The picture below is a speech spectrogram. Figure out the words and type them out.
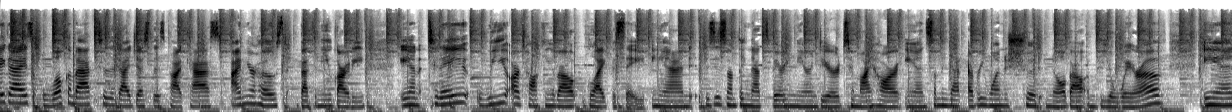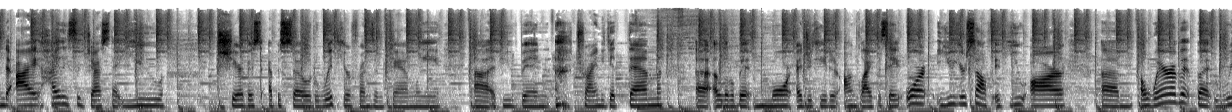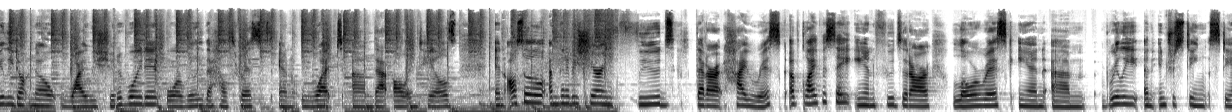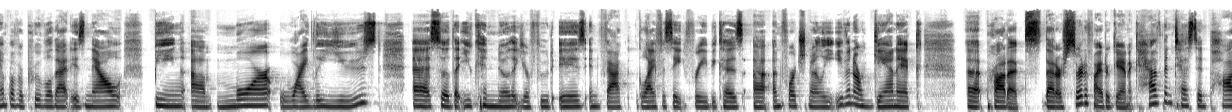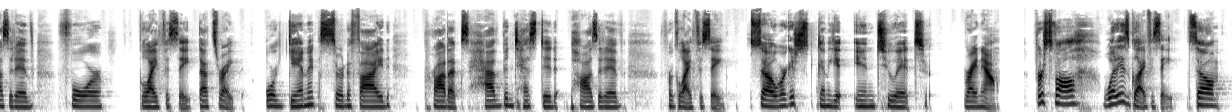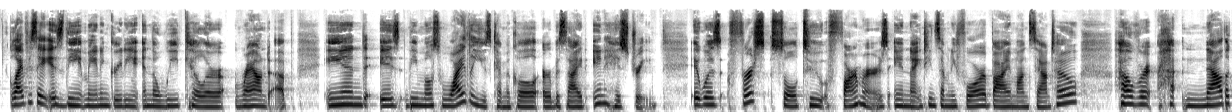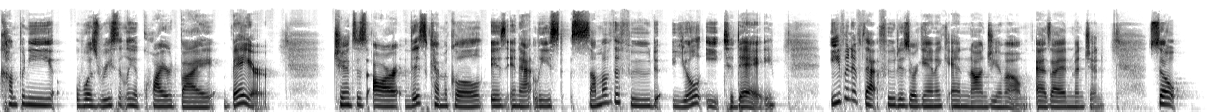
Hey guys, welcome back to the Digest This podcast. I'm your host, Bethany Ugarte. And today we are talking about glyphosate. And this is something that's very near and dear to my heart and something that everyone should know about and be aware of. And I highly suggest that you share this episode with your friends and family uh, if you've been trying to get them uh, a little bit more educated on glyphosate, or you yourself, if you are um, aware of it but really don't know why we should avoid it, or really the health risks and what um, that all entails. And also, I'm going to be sharing foods that are at high risk of glyphosate and foods that are lower risk, and um, really an interesting stamp of approval that is now being um, more widely used uh, so that you can know that your food is, in fact, glyphosate free. Because uh, unfortunately, even organic uh, products that are certified organic have been tested positive for glyphosate. That's right. Organic certified products have been tested positive for glyphosate. So we're just going to get into it right now. First of all, what is glyphosate? So, glyphosate is the main ingredient in the weed killer Roundup and is the most widely used chemical herbicide in history. It was first sold to farmers in 1974 by Monsanto. However, now the company was recently acquired by Bayer chances are this chemical is in at least some of the food you'll eat today, even if that food is organic and non GMO, as I had mentioned. So,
